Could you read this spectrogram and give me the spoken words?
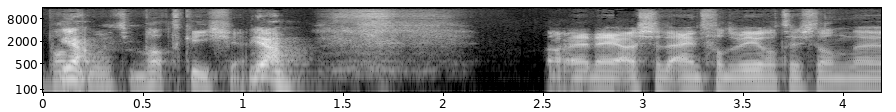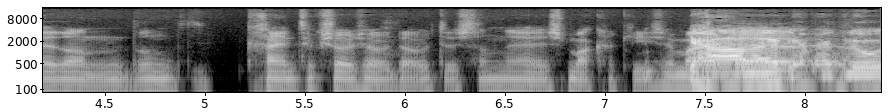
Wat, ja. moet, wat kies je? Ja. Oh, nee, als het het eind van de wereld is, dan, uh, dan, dan ga je natuurlijk sowieso dood. Dus dan uh, is het makkelijk kiezen. Maar, ja, maar, uh, ik bedoel,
